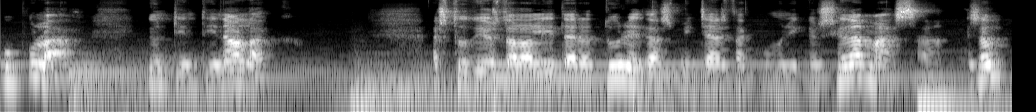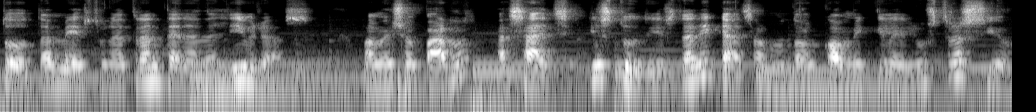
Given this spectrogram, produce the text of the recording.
popular i un tintinòleg. Estudiós de la literatura i dels mitjans de comunicació de massa, és autor de més d'una trentena de llibres, la major part assaig i estudis dedicats al món del còmic i la il·lustració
